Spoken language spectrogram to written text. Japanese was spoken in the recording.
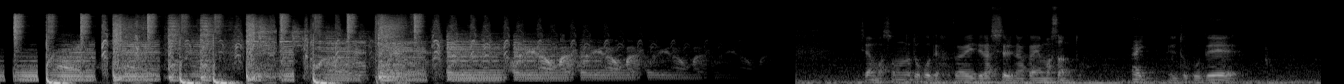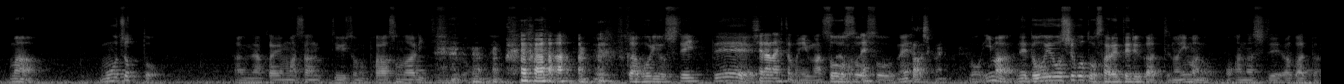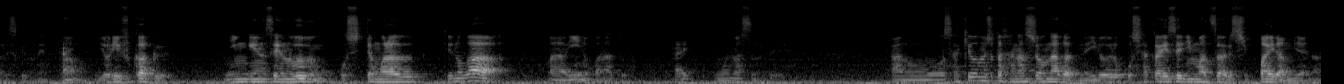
じゃあまあそんなところで働いてらっしゃる中山さんと。はい。いうところでまあもうちょっとあの中山さんっていう人のパーソナリティのね 深掘りをしていって知らない人もいますそうそうそうね。確かに。もう今ねどういうお仕事をされてるかっていうのは今のお話で分かったんですけどね、はい。まあより深く人間性の部分をこう知ってもらうっていうのが、まあ、いいのかなとはい。思いますんで、あのー先ほどのちょっと話の中でねいろいろこう社会性にまつわる失敗談みたいな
